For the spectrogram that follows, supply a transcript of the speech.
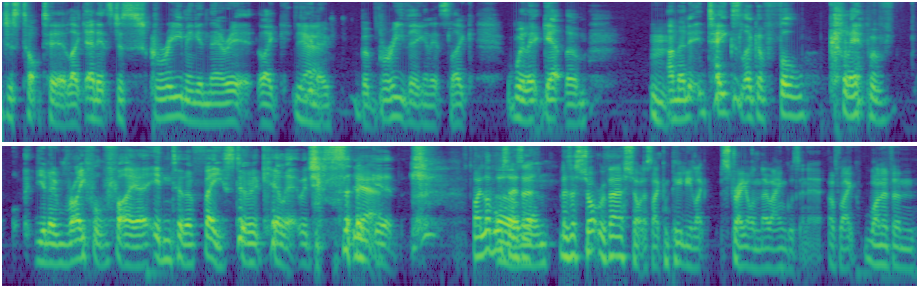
just top tier. Like, and it's just screaming in their ear, like Yeah. you know, but breathing, and it's like, will it get them? Mm. And then it takes like a full clip of, you know, rifle fire into the face to kill it, which is so Yeah. good. But I love also Oh, there's a there's a shot reverse shot that's like completely like straight on, no angles in it. Of like one of them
